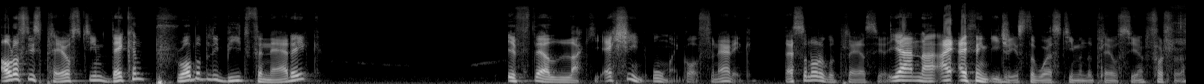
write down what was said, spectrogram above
out of these playoffs team, they can probably beat Fnatic if they're lucky. Actually, oh my god, Fnatic. That's a lot of good players here. Yeah, nah, I, I think EG is the worst team in the playoffs here, for sure.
